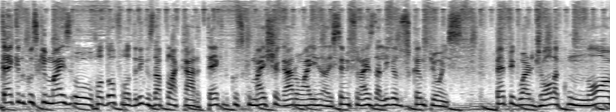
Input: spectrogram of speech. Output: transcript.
Técnicos que mais. O Rodolfo Rodrigues da Placar, técnicos que mais chegaram aí às semifinais da Liga dos Campeões. Pepe Guardiola com nove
